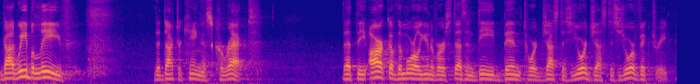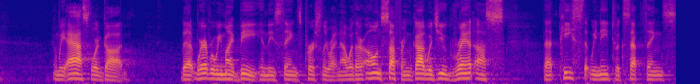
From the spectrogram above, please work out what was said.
God, we believe that Dr. King is correct, that the arc of the moral universe does indeed bend toward justice, your justice, your victory. And we ask, Lord God, that wherever we might be in these things personally right now, with our own suffering, God, would you grant us that peace that we need to accept things,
